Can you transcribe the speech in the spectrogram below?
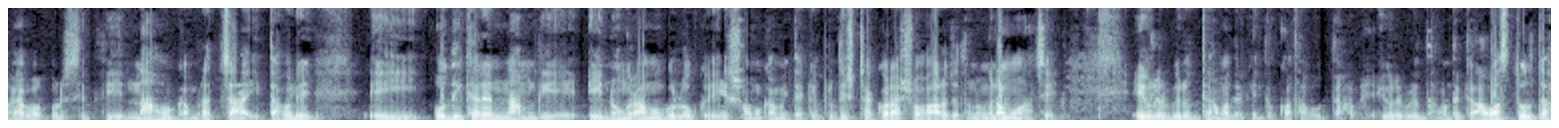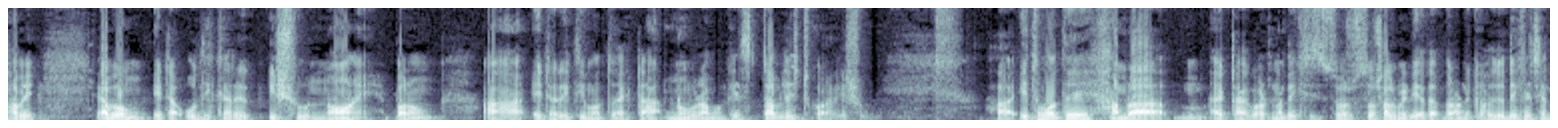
ভয়াবহ পরিস্থিতি না হোক আমরা চাই, তাহলে এই অধিকারের নাম দিয়ে এই নোংরামোগুলোকে সমকামিতাকে প্রতিষ্ঠা করা সহ আরও যত নোংরামো আছে, এগুলোর বিরুদ্ধে আমাদের কিন্তু কথা বলতে হবে। এগুলোর বিরুদ্ধে আমাদেরকে আওয়াজ তুলতে হবে এবং এটা অধিকারের ইস্যু নয়, বরং এটা রীতিমতো একটা নোংরামোকে এস্টাবলিশড করার ইস্যু। ইতিমধ্যে আমরা একটা ঘটনা দেখেছি সোশ্যাল মিডিয়াতে আপনারা অনেকে হয়তো দেখেছেন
